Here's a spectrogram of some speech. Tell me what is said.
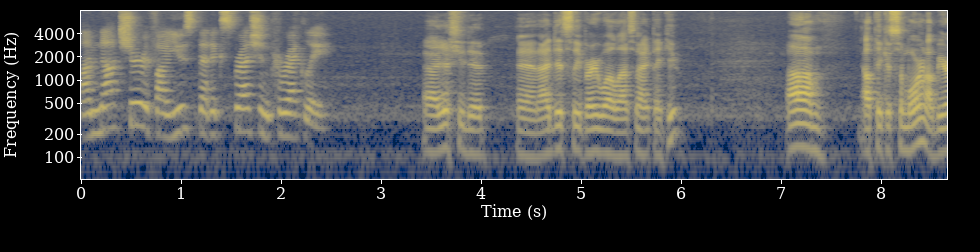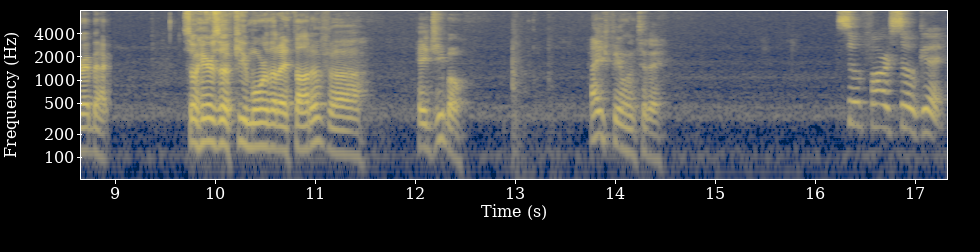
I'm not sure if I used that expression correctly. Uh, yes, you did. And I did sleep very well last night, thank you. Um, I'll think of some more and I'll be right back. So here's a few more that I thought of. Uh, hey, Jibo, how you feeling today? So far, so good.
